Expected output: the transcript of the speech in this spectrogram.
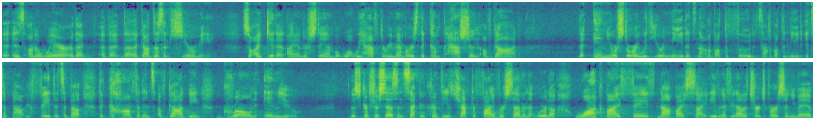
is unaware, or that that, that God doesn't hear me." So I get it, I understand. But what we have to remember is the compassion of God. That in your story, with your need, it's not about the food, it's not about the need, it's about your faith, it's about the confidence of God being grown in you. The scripture says in 2 Corinthians chapter 5 verse 7 that we're to walk by faith not by sight. Even if you're not a church person, you may have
